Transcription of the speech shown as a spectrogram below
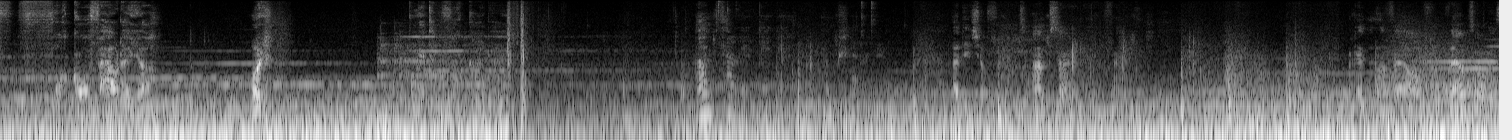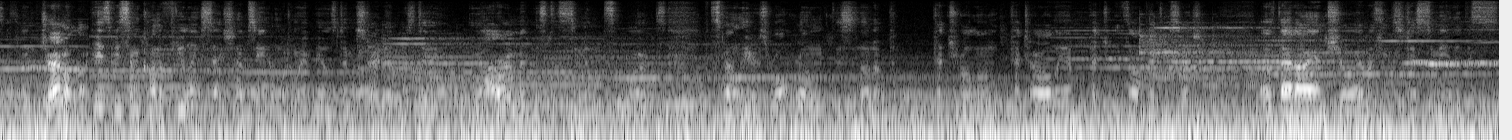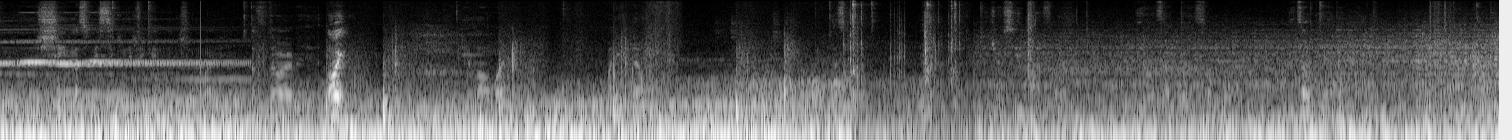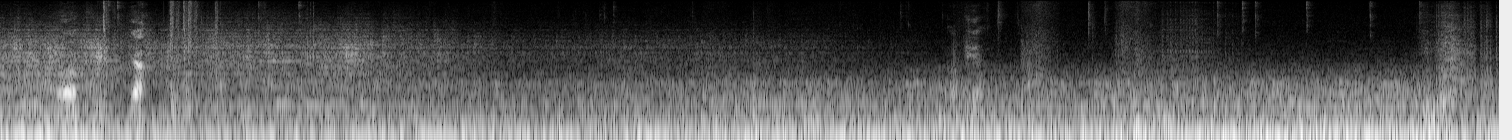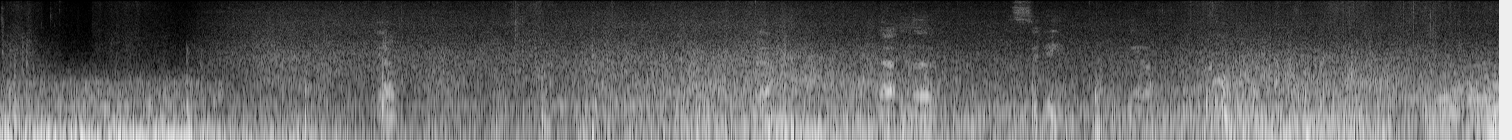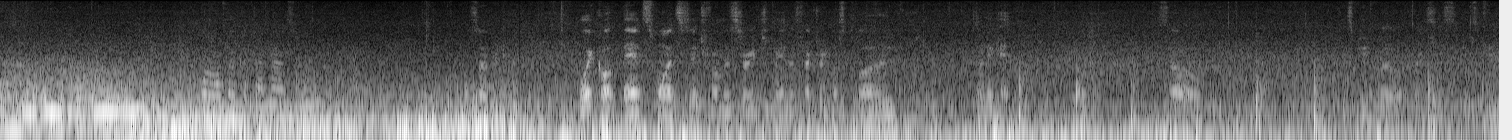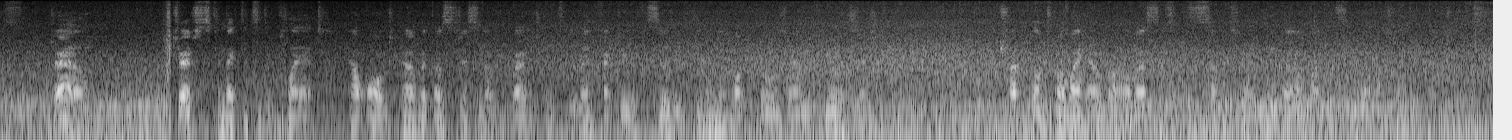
fuck off out of here. What? Get the fuck out of here. I'm sorry, baby. I'm sorry. That is your fault. I'm sorry, baby, friend. Okay, there's a valve. Valve's always a thing. Journal log. Appears to be some kind of fueling station. I've seen automobiles demonstrated at Mr. Yaram and Mr. Simmons' works. The smell here is all wrong. This is not a pe- petroleum. Petroleum? Petro- it's not a petrol station. Of that I am sure. Everything suggests to me that this machine must be significant. Wait, what's the door over here? Oh! Swine stench from this reach. The factory must close. Then again. So, speak little princess. What's this? Journal. The church is connected to the plant. How odd. However, it does suggest another route into the main factory facility, given the locked doors around the fueling station. The truck blocks my way, however, unless there's something to that I'd like to see that alternative entrance.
